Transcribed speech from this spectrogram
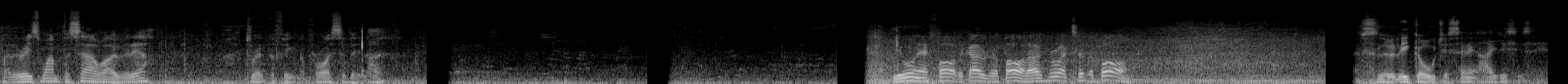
But there is one for sale over there. I dread to think the price of it though. You weren't that far to go to the bar though, right to the bar. Absolutely gorgeous, isn't it? Hey, this is it.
